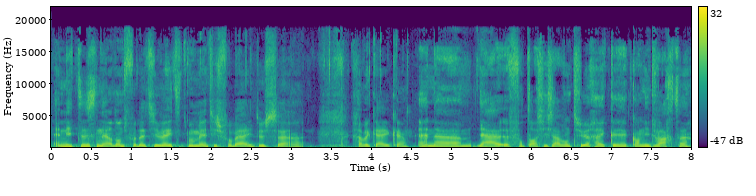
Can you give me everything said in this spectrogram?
En niet te snel, want voordat je weet, het moment is voorbij. Dus uh, gaan we kijken. En uh, ja, een fantastisch avontuur. Ik, ik kan niet wachten.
